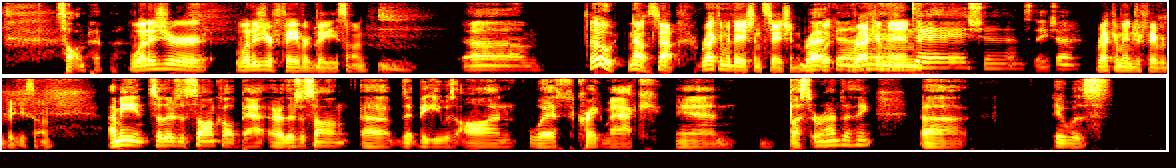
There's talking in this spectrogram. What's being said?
Salt-N-Pepa. What is your what is your favorite Biggie song? Um, Oh no, stop! Recommendation station. What- recommend recommendation station. recommend your favorite Biggie song. I mean, so there's a song called "Bat," or there's a song uh, that Biggie was on with Craig Mack and Busta Rhymes, I think. Uh, it was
